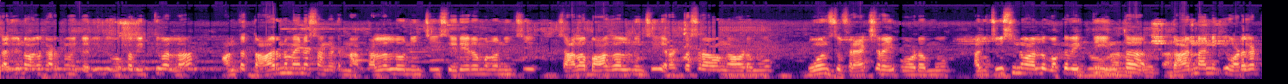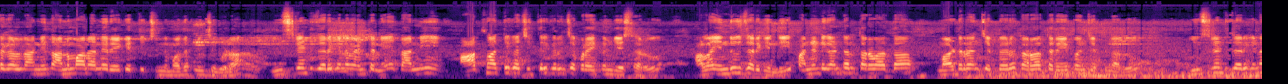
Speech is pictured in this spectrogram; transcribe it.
చదివిన వాళ్ళకి అర్థమవుతుంది. ఇది ఒక వ్యక్తి వల్ల అంత దారుణమైన సంఘటన. కళ్ళల్లో నుంచి శరీరంలో నుంచి చాలా భాగాల నుంచి రక్తస్రావం కావడము బోన్స్ ఫ్రాక్చర్ అయిపోవడము అది చూసిన వాళ్ళు ఒక వ్యక్తి ఇంత దారుణానికి వడగట్టగలడా అనేది అనుమానాన్ని రేకెత్తించింది మొదటి నుంచి కూడా. ఇన్సిడెంట్ జరిగిన వెంటనే దాన్ని ఆత్మహత్యగా చిత్రీకరించే ప్రయత్నం చేశారు. అలా ఎందుకు జరిగింది? పన్నెండు గంటల తర్వాత మర్డర్ అని చెప్పారు తర్వాత రేప్ అని చెప్పినారు. ఇన్సిడెంట్ జరిగిన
